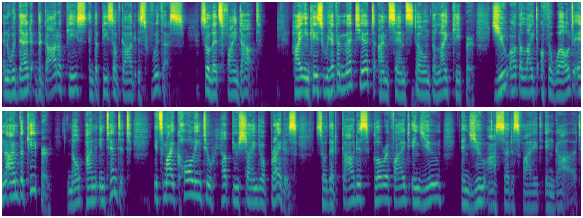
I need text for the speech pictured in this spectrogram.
And with that, the God of peace and the peace of God is with us. So let's find out. Hi, in case we haven't met yet, I'm Sam Stone, the light keeper. You are the light of the world, and I'm the keeper. No pun intended. It's my calling to help you shine your brightest so that God is glorified in you and you are satisfied in God.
